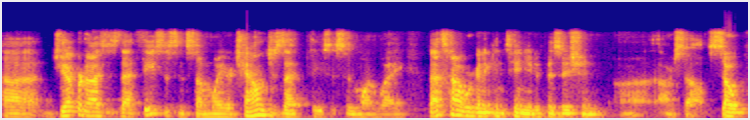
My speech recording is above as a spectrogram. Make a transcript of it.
uh, jeopardizes that thesis in some way or challenges that thesis in one way, that's how we're going to continue to position uh, ourselves. So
